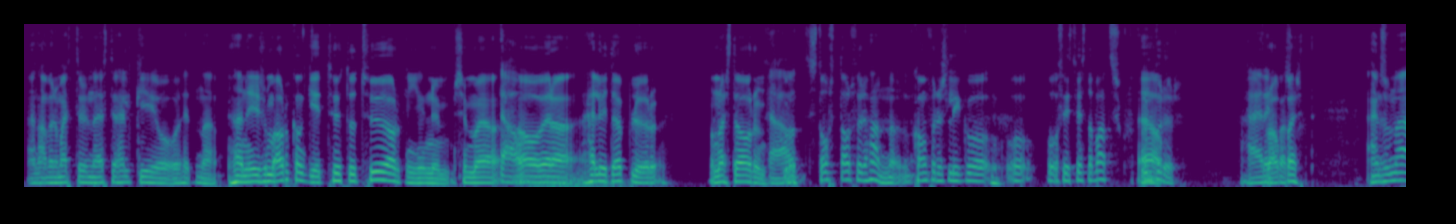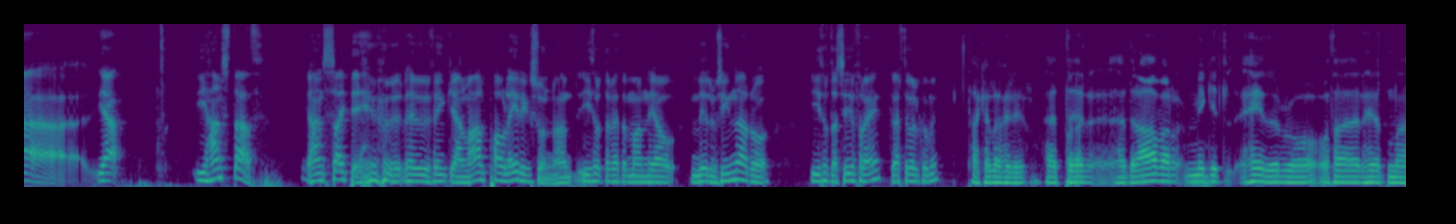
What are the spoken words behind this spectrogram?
en hann verður mættur hérna eftir helgi og, og hérna Hann er í þessum árgangi, 22 árganginum sem að, á að vera helviti öflugur á næstu árum. já, sko. stórt ár fyrir hann Conference League og, og, og sitt fyrsta bat sko, Já. fullburður. það er eitthvað Frábært. en svona, já í hans stað, hans sæti hefur við fengið hann Val Pál Eiríksson hann íþróttarfættamann hjá miðlum sínar og íþróttarsýðfræðing, verður velkomin Takk hérlega fyrir. Þetta er, þetta er afar mikill heiður og, og það er hérna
